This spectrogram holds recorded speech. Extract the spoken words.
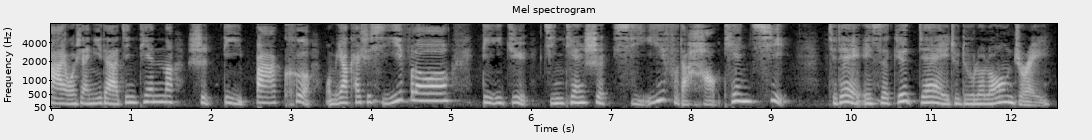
嗨，我是安妮的。今天呢是第八课，我们要开始洗衣服喽。第一句，今天是洗衣服的好天气。Today is a good day to do the laundry.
